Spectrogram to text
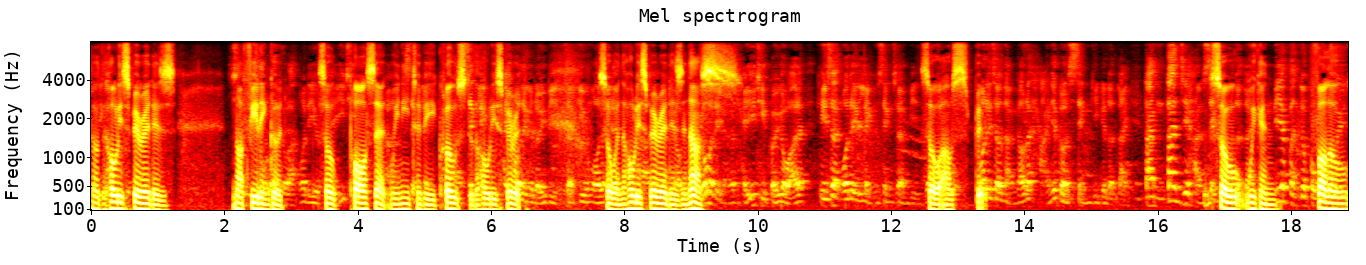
so the Holy Spirit is not feeling good. So Paul said we need to be close to the Holy Spirit. So when the Holy Spirit is in us, so our spirit, so we can follow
